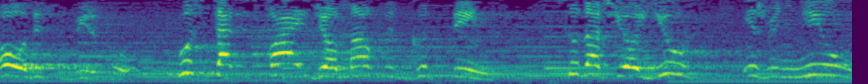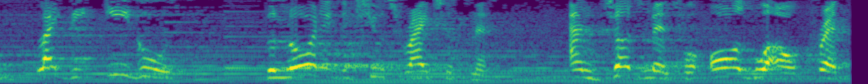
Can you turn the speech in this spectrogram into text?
Oh, this is beautiful. Who satisfies your mouth with good things so that your youth is renewed like the eagles. The Lord executes righteousness and judgment for all who are oppressed.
